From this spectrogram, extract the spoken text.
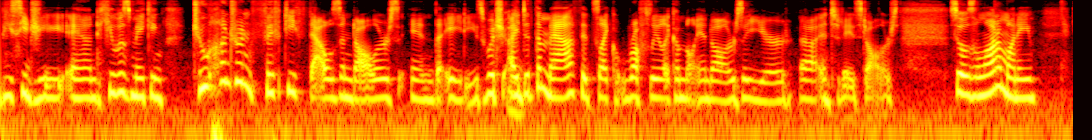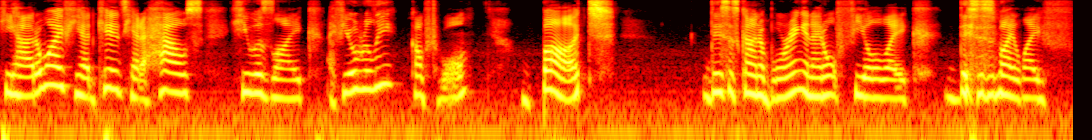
bcg and he was making $250000 in the 80s which i did the math. It's like roughly like a million dollars a year uh, in today's dollars. So it was a lot of money. He had a wife he had kids he had a house. He was like i feel really comfortable but this is kind of boring and I don't feel like this is my life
